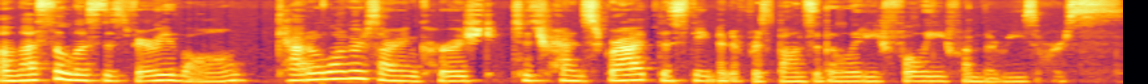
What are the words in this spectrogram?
unless the list is very long, catalogers are encouraged to transcribe the statement of responsibility fully from the resource.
